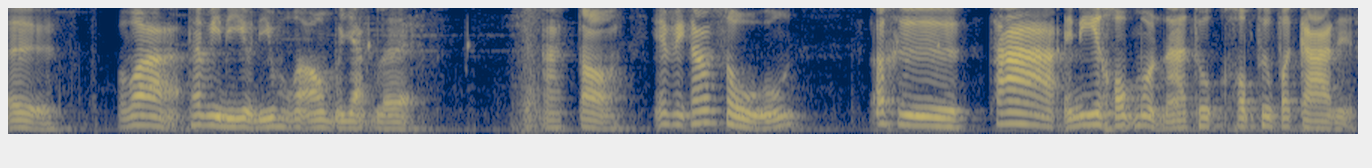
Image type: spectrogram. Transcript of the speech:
เออ เพราะว่าถ้ามีดีอยู่านี้ผมก็เอาไปยัดเลย อะ ต่อ เอฟเฟกต์สูง ก็คือถ้าไอ้นี่ครบหมดนะทุกครบทุกประการเนี่ย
